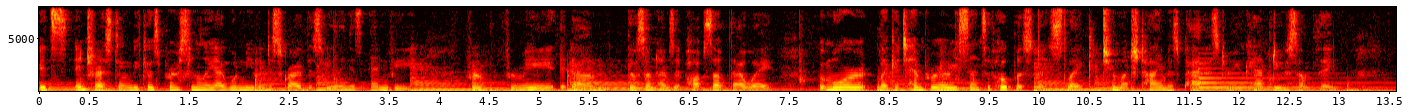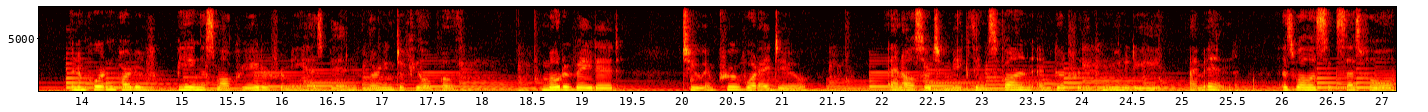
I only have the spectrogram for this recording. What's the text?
It's interesting because personally, I wouldn't even describe this feeling as envy for, for me, it, um, though sometimes it pops up that way, but more like a temporary sense of hopelessness, like too much time has passed or you can't do something. An important part of being a small creator for me has been learning to feel both motivated to improve what I do and also to make things fun and good for the community I'm in, as well as successful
